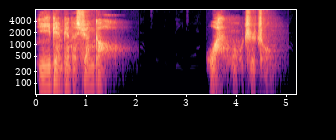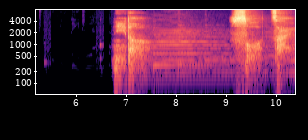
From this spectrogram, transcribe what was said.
一遍遍的宣告万物之中你的所在。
